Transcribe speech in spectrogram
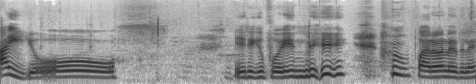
అయ్యో ఇరిగిపోయింది. పర్వాలేదులే.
